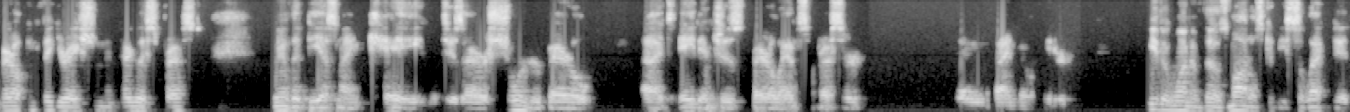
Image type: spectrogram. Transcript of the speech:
barrel configuration, integrally suppressed. We have the DS9K, which is our shorter barrel. Uh, it's eight inches barrel and suppressor, and nine millimeter. Either one of those models can be selected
